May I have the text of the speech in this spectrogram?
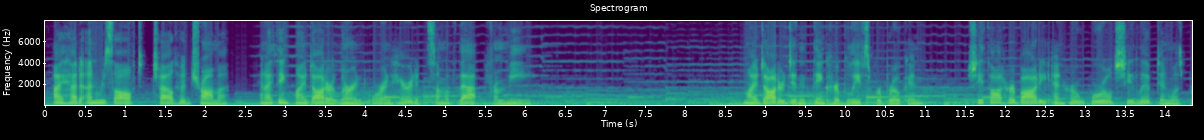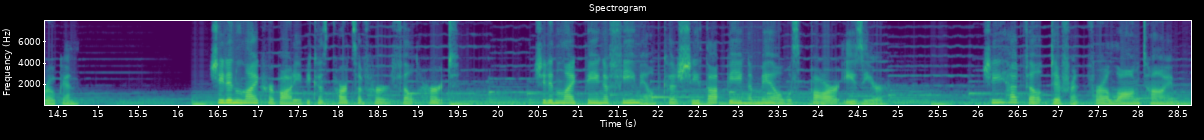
I had unresolved childhood trauma, and I think my daughter learned or inherited some of that from me. My daughter didn't think her beliefs were broken. She thought her body and her world she lived in was broken. She didn't like her body because parts of her felt hurt. She didn't like being a female because she thought being a male was far easier. She had felt different for a long time.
